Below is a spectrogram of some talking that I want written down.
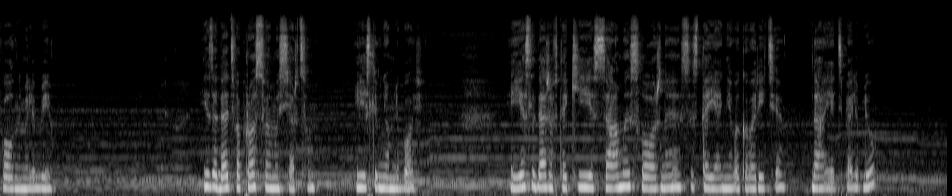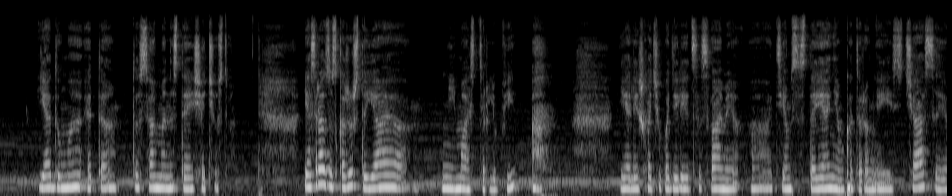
полными любви. И задать вопрос своему сердцу, есть ли в нем любовь. И если даже в такие самые сложные состояния вы говорите «Да, я тебя люблю», я думаю, это то самое настоящее чувство. Я сразу скажу, что я не мастер любви. Я лишь хочу поделиться с вами а, тем состоянием, которое у меня есть сейчас. И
